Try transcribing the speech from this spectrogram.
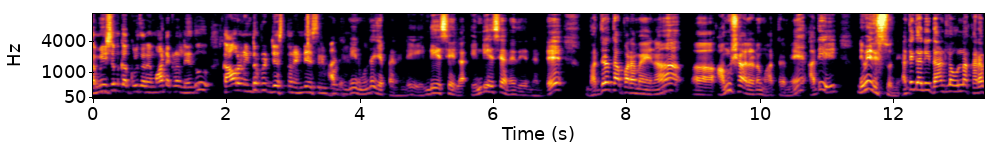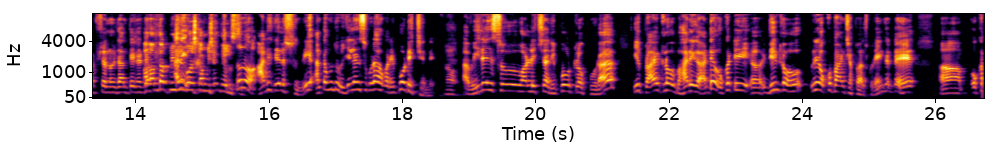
కమిషన్ కకృతి అనే మాట ఎక్కడ లేదు. కావాలని ఇంటర్ప్రిట్ చేస్తున్నారు ఎన్డీఎస్సీ రిపోర్ట్ అదే నేను ముందే చెప్పానండి ఎన్డిఎస్ఏ ఎన్డిఎస్ఏ అనేది ఏంటంటే భద్రతాపరమైన అంశాలను మాత్రమే అది నివేదిస్తుంది. అంతేకాని దాంట్లో ఉన్న కరప్షన్ కమిషన్ తెలుస్తుంది. అది తెలుస్తుంది. అంతకుముందు విజిలెన్స్ కూడా ఒక రిపోర్ట్ ఇచ్చింది. ఆ విజిలెన్స్ వాళ్ళు ఇచ్చిన రిపోర్ట్లో కూడా ఈ ప్రాజెక్ట్లో భారీగా అంటే ఒకటి దీంట్లో నేను ఒక పాయింట్ చెప్పదలుచుకున్నాను ఏంటంటే ఒక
